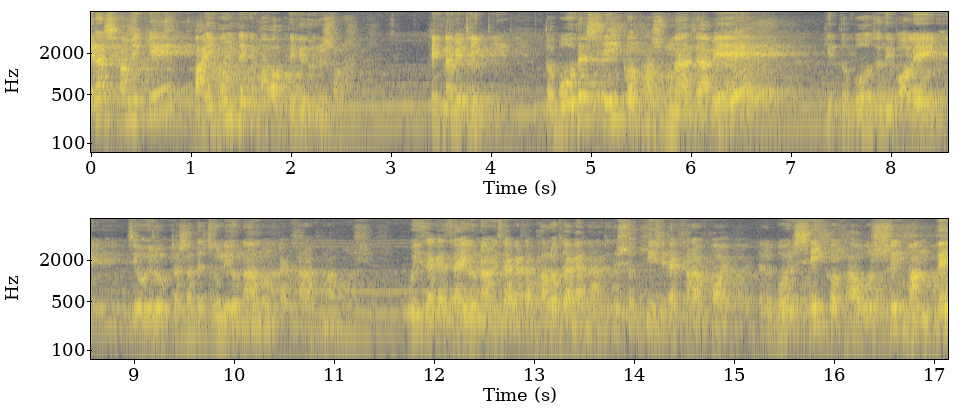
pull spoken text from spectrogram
এরা স্বামীকে ভাই বোন থেকে মা বাপ থেকে দূরে সরায়। ঠিক না বেঠিক? তো বউদের সেই কথা শোনা যাবে, কিন্তু বউ যদি বলে যে ওই লোকটার সাথে চলিও না, লোকটা খারাপ মানুষ। ওই জায়গায় যাইও না, ওই জায়গাটা ভালো জায়গা না। যদি সত্যি সেটা খারাপ হয়, তাহলে বইয়ের সেই কথা অবশ্যই মানতে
